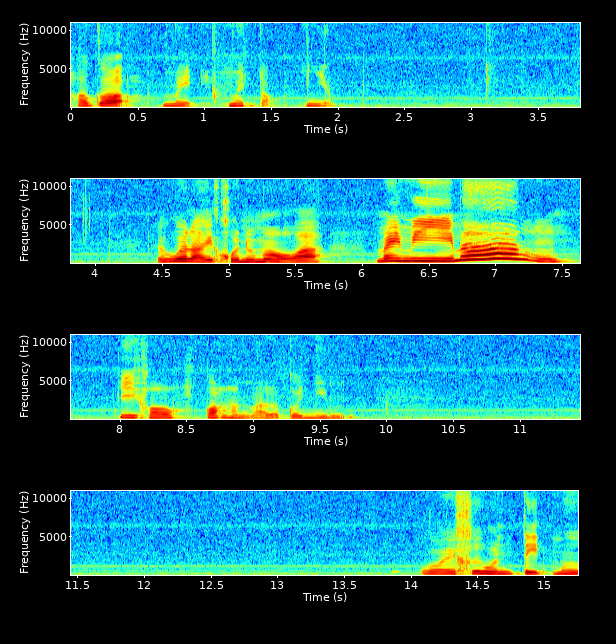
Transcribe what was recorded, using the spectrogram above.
เขาก็ไม่ไม่ตอบเงียบ แล้วเวลาอีกคนนึงมาบอกว่า ไม่มีมั้งพี่เขาก็หันมาแล้วก็ยิ้มโอ้ยคือมันติดมือ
